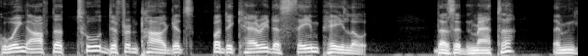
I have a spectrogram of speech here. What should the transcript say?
going after two different targets, but they carry the same payload? Does it matter? I mean,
